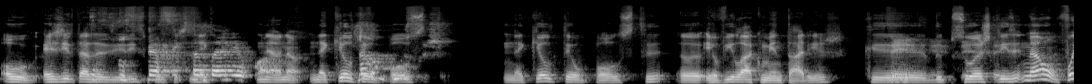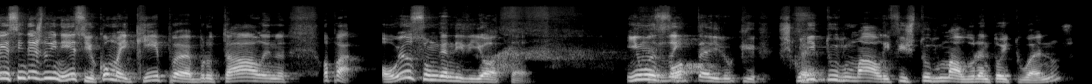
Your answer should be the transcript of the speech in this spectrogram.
Ou é giro estás a dizer isso porque. Instantâneo, na... Não, não, naquele teu post, naquele teu post, eh, eu vi lá comentários que, sim, de pessoas sim, sim. que dizem não, foi assim desde o início, com uma equipa brutal. E, opa, ou eu sou um grande idiota e um azeiteiro que escolhi tudo mal e fiz tudo mal durante oito anos,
